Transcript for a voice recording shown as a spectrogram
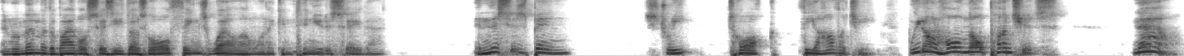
And remember, the Bible says he does all things well. I want to continue to say that. And this has been Street Talk Theology. We don't hold no punches. Now,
